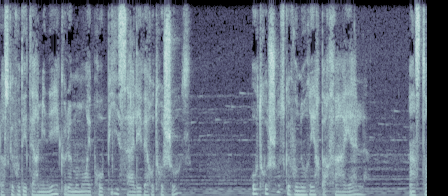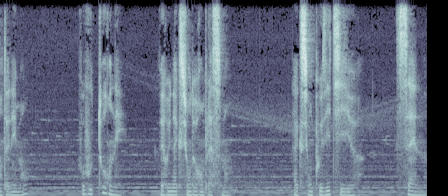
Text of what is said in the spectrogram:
Lorsque vous déterminez que le moment est propice à aller vers autre chose, autre chose que vous nourrir par faim réel, instantanément, vous vous tournez vers une action de remplacement, action positive, saine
